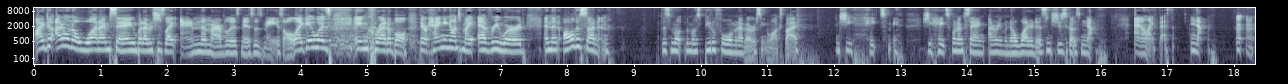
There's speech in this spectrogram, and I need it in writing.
I, do, I don't know what I'm saying, but I was just like, I'm the marvelous Mrs. Maisel. Like it was incredible. They're hanging on to my every word, and then all of a sudden, this mo- the most beautiful woman I've ever seen walks by, and she hates me. She hates what I'm saying. I don't even know what it is, and she just goes, "No, I don't like this. No, mm-mm.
